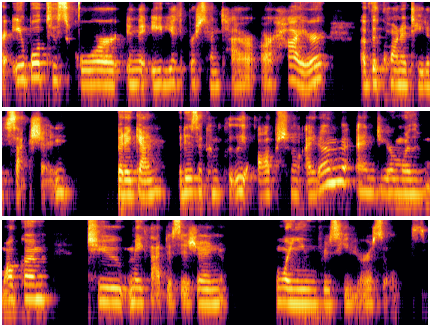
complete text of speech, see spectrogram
are able to score in the 80th percentile or higher of the quantitative section. But again, it is a completely optional item and you're more than welcome to make that decision when you receive your results.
